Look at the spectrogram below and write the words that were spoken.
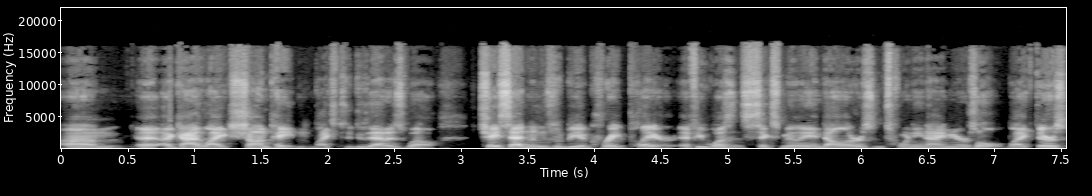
Um, a, a guy like Sean Payton likes to do that as well. Chase Edmonds would be a great player if he wasn't six million dollars and 29 years old. Like there's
